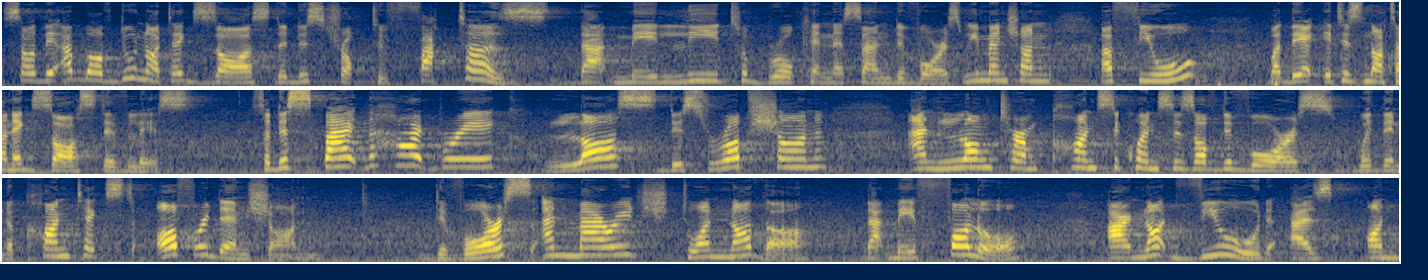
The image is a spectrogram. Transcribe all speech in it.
So the above do not exhaust the destructive factors that may lead to brokenness and divorce. We mentioned a few, but there, it is not an exhaustive list. So despite the heartbreak, loss, disruption, and long-term consequences of divorce within the context of redemption, divorce and marriage to another that may follow are not viewed as un-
